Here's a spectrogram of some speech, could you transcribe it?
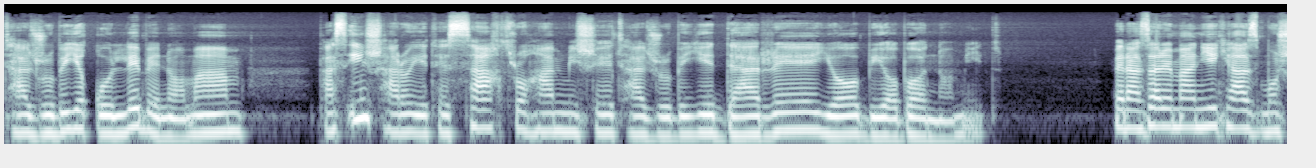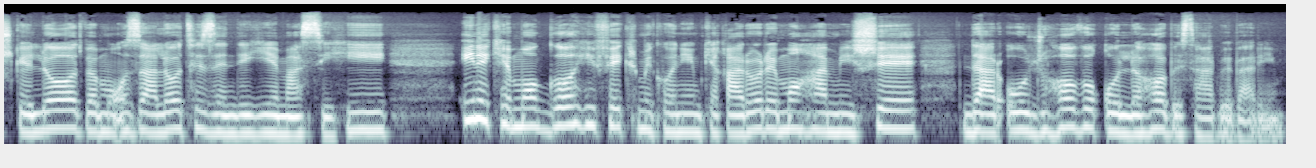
تجربه قله بنامم، پس این شرایط سخت رو هم میشه تجربه دره یا بیابان نامید. به نظر من یکی از مشکلات و معضلات زندگی مسیحی اینه که ما گاهی فکر می‌کنیم که قرار ما همیشه در اوجها و قله ها به سر ببریم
